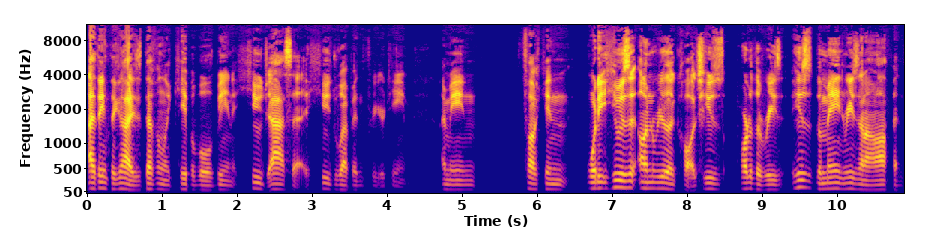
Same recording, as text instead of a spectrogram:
I think the guy is definitely capable of being a huge asset, a huge weapon for your team. I mean, fucking what he he was unreal in college. He was part of the reason. He was the main reason on offense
